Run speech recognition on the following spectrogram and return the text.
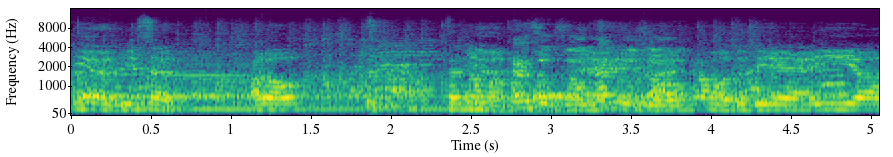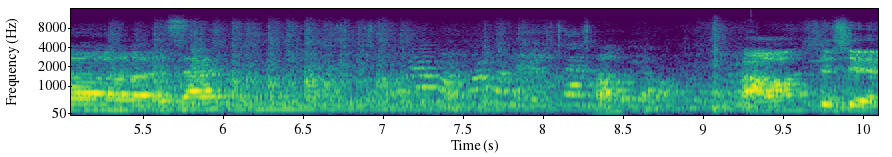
一二一三，Hello，看手看手手看手手看我这边，一二三，好。好，谢谢。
